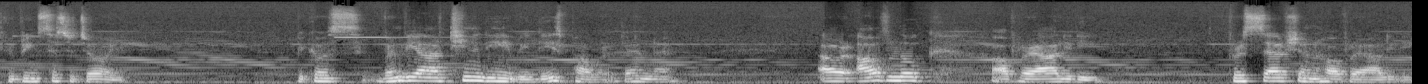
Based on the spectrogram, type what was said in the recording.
it will bring such a joy because when we are tuned in with this power, then uh, our outlook of reality, perception of reality,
